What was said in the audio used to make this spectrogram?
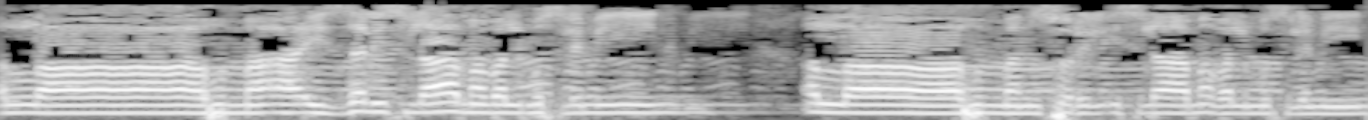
اللهم أعز الإسلام والمسلمين. اللهم انصر الإسلام والمسلمين.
